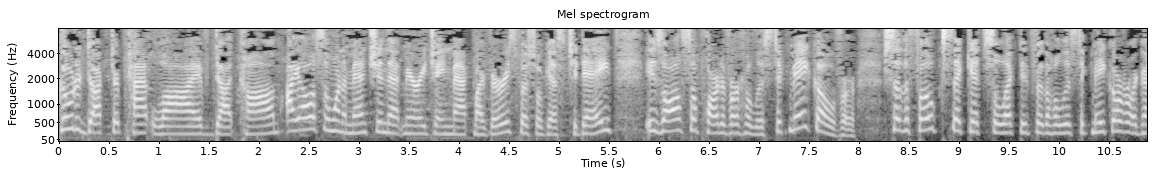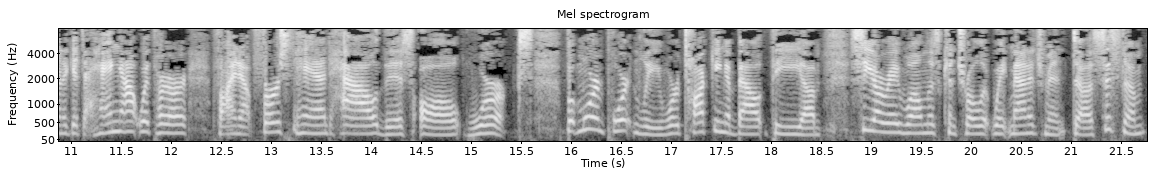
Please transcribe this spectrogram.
Go to drpatlive.com. I also want to mention that Mary Jane Mack, my very special guest today, is also part of our holistic makeover. So the folks that get selected for the holistic makeover are going to get to hang out with her, find out firsthand how this all works. But more importantly, we're talking about the um, CRA Wellness Control It Weight Management uh, System,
